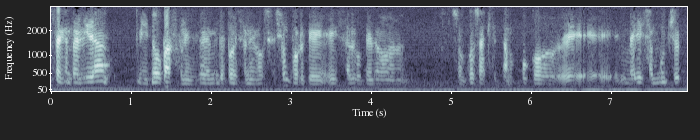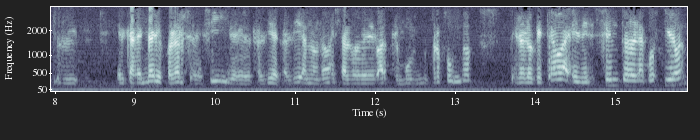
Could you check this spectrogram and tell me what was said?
cosa que en realidad no pasa necesariamente por esa negociación porque es algo que no son cosas que tampoco eh, merecen mucho el, el calendario escolar se decide tal día tal día no no es algo de debate muy, muy profundo pero lo que estaba en el centro de la cuestión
